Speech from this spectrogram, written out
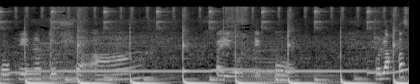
okay na to siya ang sayote ko. Wala kasing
